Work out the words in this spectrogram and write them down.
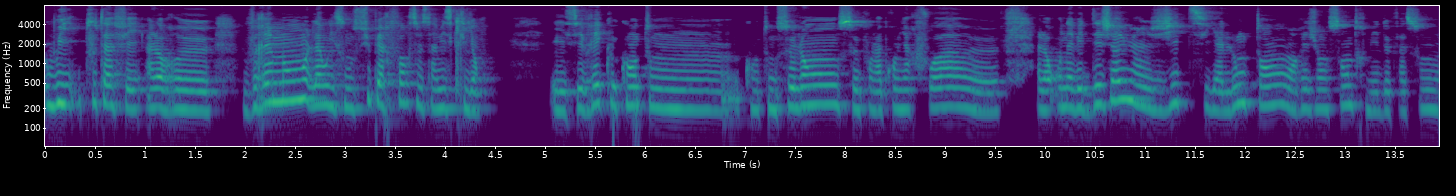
Oui, tout à fait. Alors vraiment, là où ils sont super forts, c'est le service client. Et c'est vrai que quand on, quand on se lance pour la première fois, alors on avait déjà eu un gîte il y a longtemps en région centre, mais de façon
